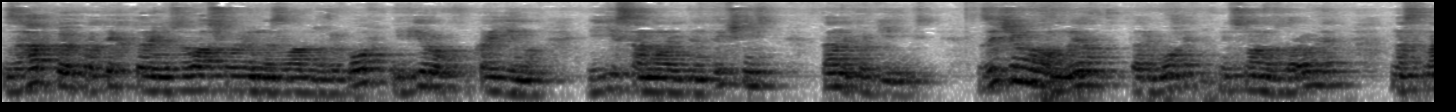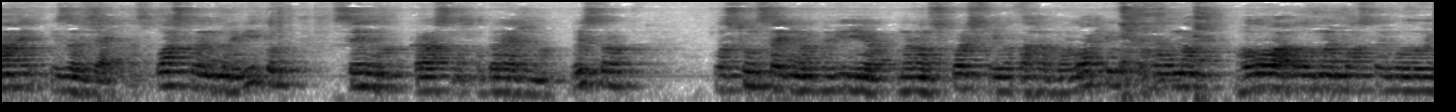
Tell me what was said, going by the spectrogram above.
згадкою про тих, хто реалізував свою незламну любов і віру в Україну, її самоідентичність та неподільність. Зичимо вам миру, перемоги, міцного здоров'я, наснаги і завзяття. З пластовим привітом, сильно, красно, обережно, бистро. Пластун сеньор довір'я Мирон Спольський, Ватага Бурлаків, головна, голова головної пластової голови,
